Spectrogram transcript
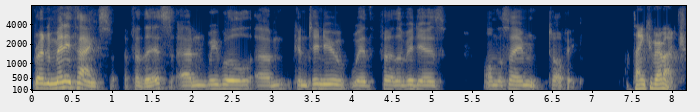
Brendan, many thanks for this, and we will um, continue with further videos on the same topic. Thank you very much.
